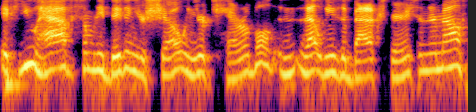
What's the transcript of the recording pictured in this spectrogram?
If you have somebody big in your show and you're terrible, and that leaves a bad experience in their mouth,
